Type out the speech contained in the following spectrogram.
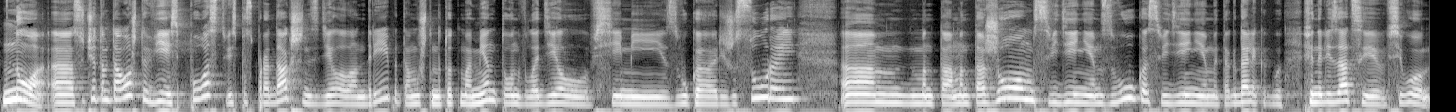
Но э, с учетом того, что весь пост, весь постпродакшн сделал Андрей, потому что на тот момент он владел всеми звукорежиссурой, э, монта монтажом, сведением звука, сведением и так далее, как бы финализацией всего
